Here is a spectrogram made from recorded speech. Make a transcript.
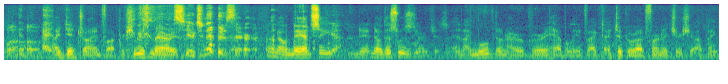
Whoa. I did try and fuck her. She was married. That's huge news there. No, no, Nancy. Yeah. No, this was marriages, and I moved on her very heavily. In fact, I took her out furniture shopping.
